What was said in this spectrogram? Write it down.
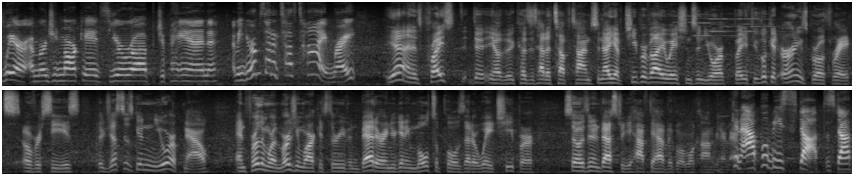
Where? Emerging markets, Europe, Japan. I mean, Europe's had a tough time, right? Yeah, and it's priced, you know, because it's had a tough time. So now you have cheaper valuations in Europe. But if you look at earnings growth rates overseas, they're just as good in Europe now. And furthermore, emerging markets, they're even better, and you're getting multiples that are way cheaper. So as an investor, you have to have the global economy in there. Can Apple be stopped? The stock,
